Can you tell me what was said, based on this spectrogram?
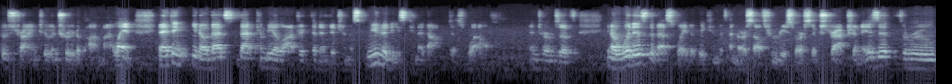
who's trying to intrude upon my land. And I think you know that's that can be a logic that indigenous communities can adopt as well in terms of you know what is the best way that we can defend ourselves from resource extraction is it through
